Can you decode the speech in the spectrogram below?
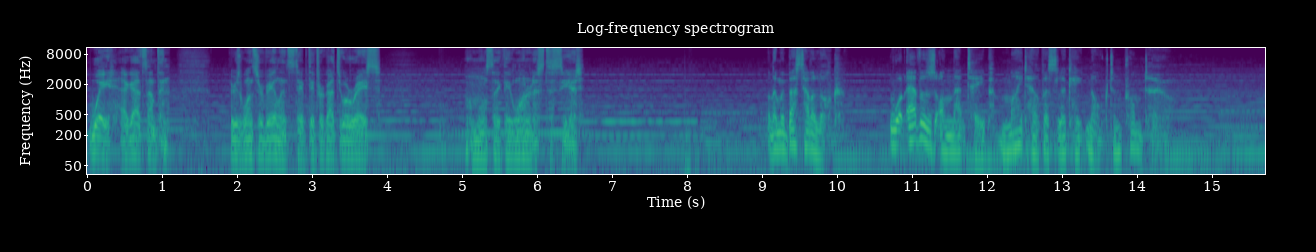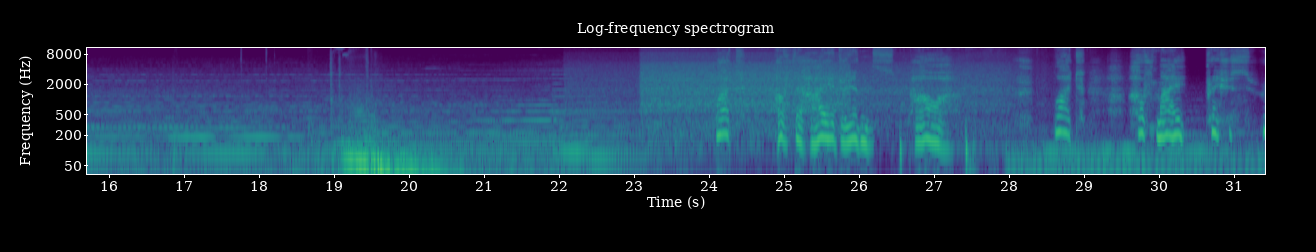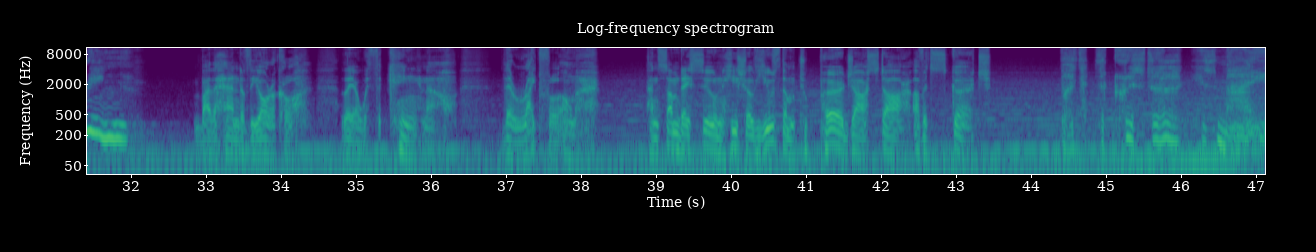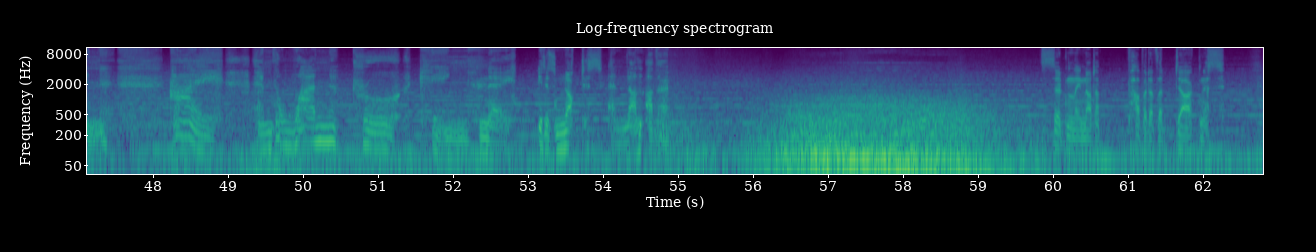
Wait, I got something. There's one surveillance tape they forgot to erase. Almost like they wanted us to see it. Well, then we best have a look. Whatever's on that tape might help us locate Noct and Prompto. What of the Hydraean's power? What of my precious ring? By the hand of the Oracle, they are with the King now, their rightful owner. And someday soon he shall use them to purge our star of its scourge. But the crystal is mine. I am the one true king. Nay, it is Noctis and none other. Certainly not a puppet of the darkness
